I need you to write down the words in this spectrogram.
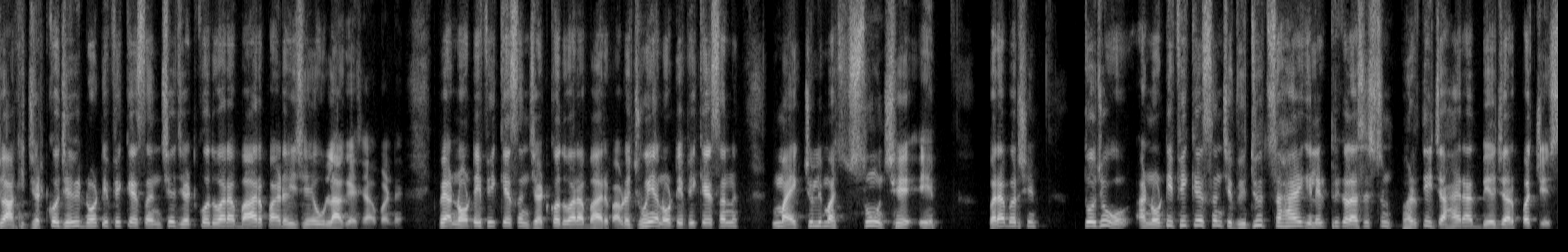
જો આખી જેટકો જેવી નોટિફિકેશન છે જેટકો દ્વારા બહાર પાડવી છે એવું લાગે છે આપણને. આ નોટિફિકેશન જેટકો દ્વારા બહાર આપણે જોઈએ નોટિફિકેશનમાં એકચ્યુઅલીમાં શું છે એ? બરાબર છે? તો જુઓ આ નોટિફિકેશન છે વિદ્યુત સહાયક ઇલેક્ટ્રિકલ આસિસ્ટન્ટ ભરતી જાહેરાત બે હજાર પચીસ.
